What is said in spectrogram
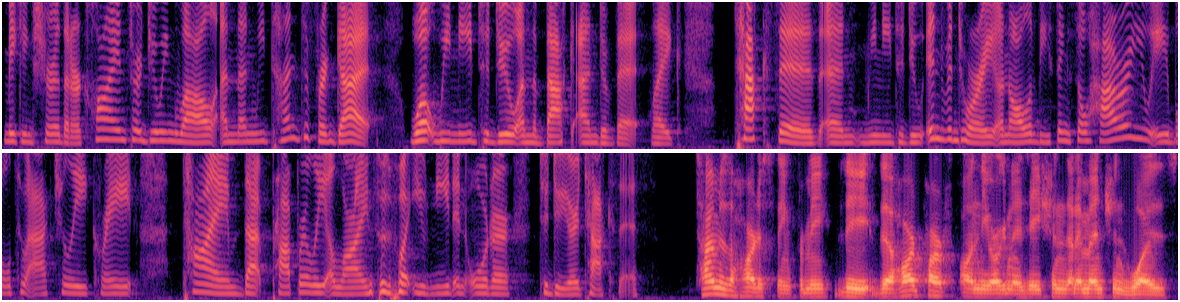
making sure that our clients are doing well. And then we tend to forget what we need to do on the back end of it. Like, taxes and we need to do inventory and all of these things. So, how are you able to actually create time that properly aligns with what you need in order to do your taxes? Time is the hardest thing for me. The the hard part on the organization that I mentioned was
